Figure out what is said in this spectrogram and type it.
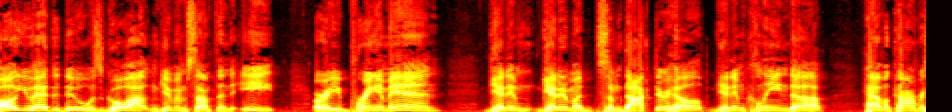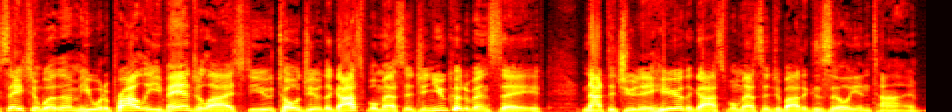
all you had to do was go out and give him something to eat, or you bring him in, get him get him a, some doctor help, get him cleaned up, have a conversation with him. He would have probably evangelized to you, told you the gospel message, and you could have been saved. Not that you didn't hear the gospel message about a gazillion times.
